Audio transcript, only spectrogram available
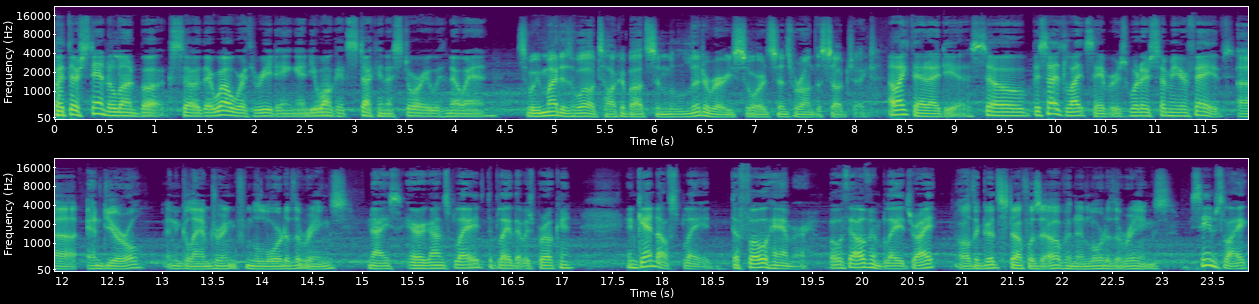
but they're standalone books, so they're well worth reading, and you won't get stuck in a story with no end. So we might as well talk about some literary swords since we're on the subject. I like that idea. So, besides lightsabers, what are some of your faves? Uh, Anduril and Glamdring from The Lord of the Rings. Nice. Aragorn's blade, the blade that was broken. And Gandalf's blade, the foe hammer. Both elven blades, right? All the good stuff was elven in Lord of the Rings. Seems like.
